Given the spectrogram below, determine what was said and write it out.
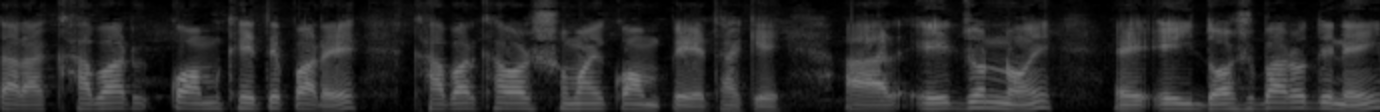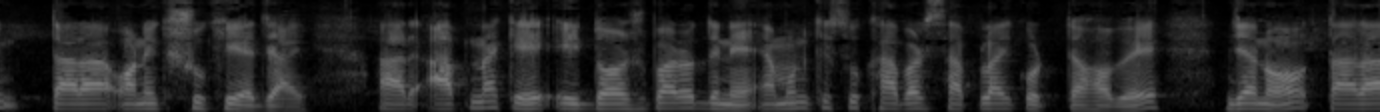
তারা খাবার কম খেতে পারে, খাবার খাওয়ার সময় কম পেয়ে থাকে। আর এই জন্যই এই দশ বারো দিনেই তারা অনেক শুকিয়ে যায়। আর আপনাকে এই দশ বারো দিনে এমন কিছু খাবার সাপ্লাই করতে হবে যেন তারা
